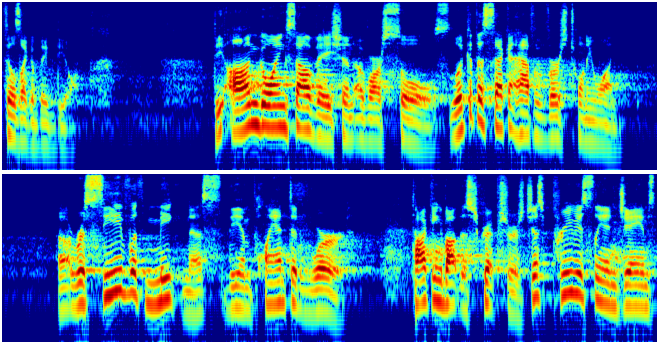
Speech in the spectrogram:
Feels like a big deal. The ongoing salvation of our souls. Look at the second half of verse 21. Uh, receive with meekness the implanted word. Talking about the scriptures. Just previously in James,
